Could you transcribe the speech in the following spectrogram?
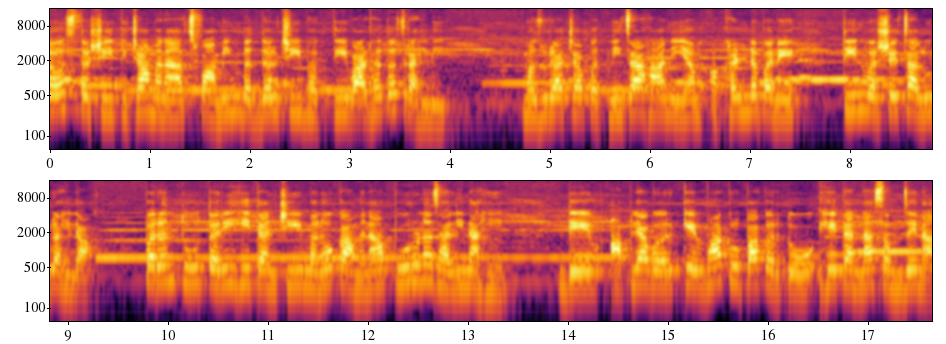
तस तशी तिच्या मनात स्वामींबद्दलची भक्ती वाढतच राहिली. मजुराच्या पत्नीचा हा नियम अखंडपणे तीन वर्षे चालू राहिला. परंतु तरीही त्यांची मनोकामना पूर्ण झाली नाही. देव आपल्यावर केव्हा कृपा करतो हे त्यांना समजेना.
